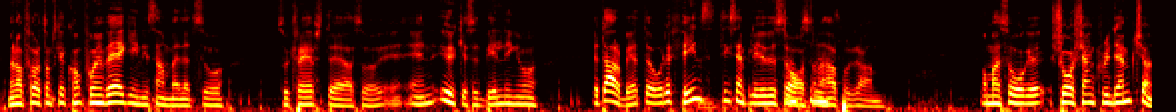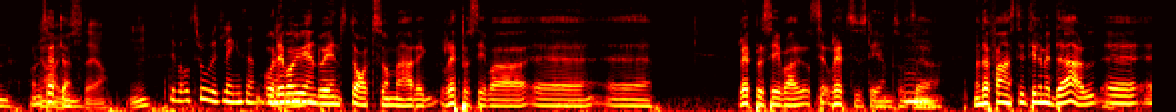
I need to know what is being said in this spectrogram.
Men för att de ska kom, få en väg in i samhället så, så krävs det alltså en yrkesutbildning och ett arbete. Och det finns till exempel i USA sådana här program. Om man såg eh, Shawshank Redemption, har ni ja, sett den? just det ja. Mm. Det var otroligt länge sedan. Och det var ju ändå en stat som hade repressiva, eh, eh, repressiva rättssystem så att Mm. säga. Men där fanns det till och med där, eh,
